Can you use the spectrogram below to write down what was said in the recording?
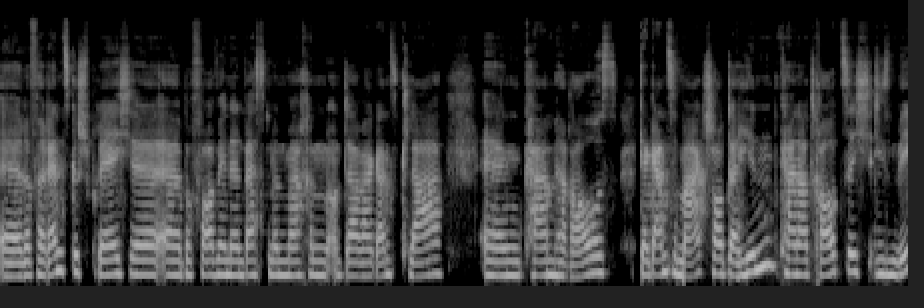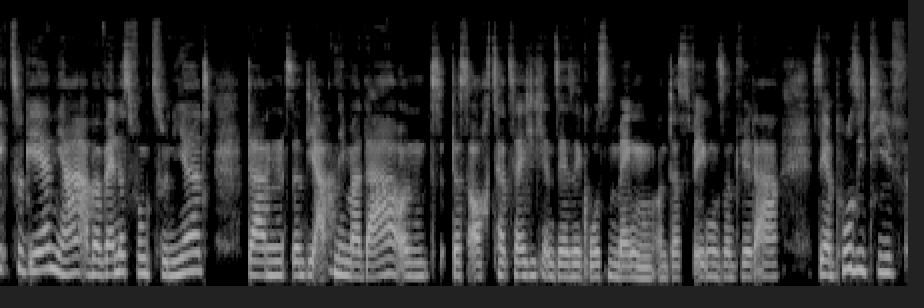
äh, Referenzgespräche, äh, bevor wir ein Investment machen. Und da war ganz klar, äh, kam heraus, der ganze Markt schaut dahin, keiner traut sich, diesen Weg zu gehen, ja, aber wenn es funktioniert, dann sind die Abnehmer da und das auch tatsächlich in sehr, sehr großen Mengen. Und deswegen deswegen sind wir da sehr positiv,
